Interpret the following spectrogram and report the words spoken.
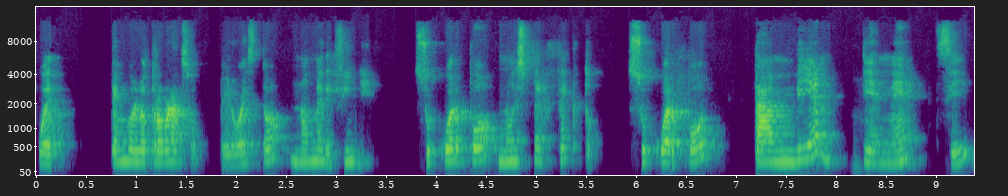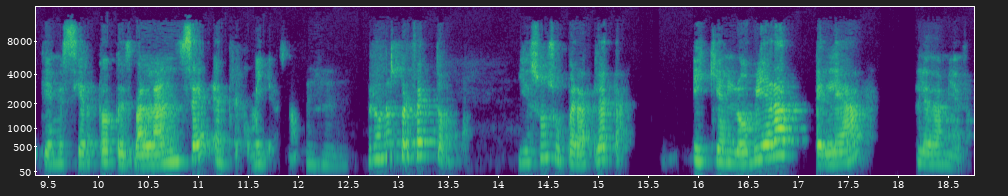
puedo tengo el otro brazo, pero esto no me define. Su cuerpo no es perfecto. Su cuerpo también tiene, sí, tiene cierto desbalance, entre comillas, ¿no? Pero no es perfecto. Y es un superatleta. Y quien lo viera pelear, le da miedo.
